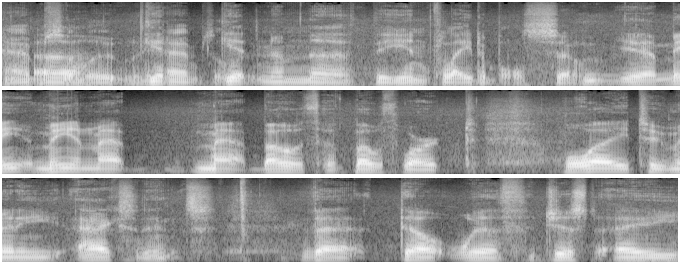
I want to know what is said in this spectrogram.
Absolutely, absolutely. getting them the, the inflatables. So Yeah, me, me and Matt, Matt both have both worked way too many accidents that dealt with just a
